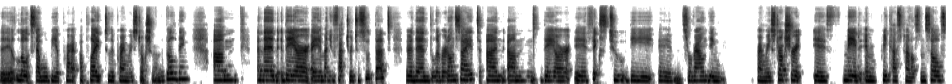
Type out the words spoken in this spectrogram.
the loads that will be applied to the primary structure on the building. Um, and then they are a manufactured to suit that. They're then delivered on site, and um, they are uh, fixed to the um, surrounding primary structure if made in precast panels themselves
